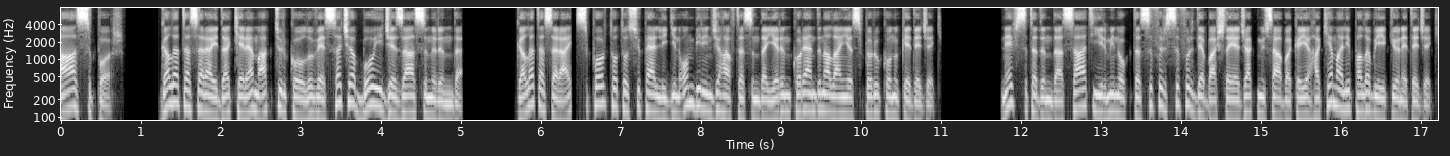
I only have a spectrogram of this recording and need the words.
A Spor. Galatasaray'da Kerem Aktürkoğlu ve Saça Boy ceza sınırında. Galatasaray, Spor Toto Süper Lig'in 11. haftasında yarın Korendon Alanya Spor'u konuk edecek. Nef stadında saat 20.00'de başlayacak müsabakayı hakem Ali Palabıyık yönetecek.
